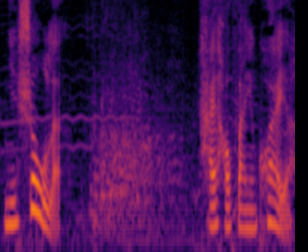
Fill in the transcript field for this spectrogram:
您瘦了，还好反应快呀。”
